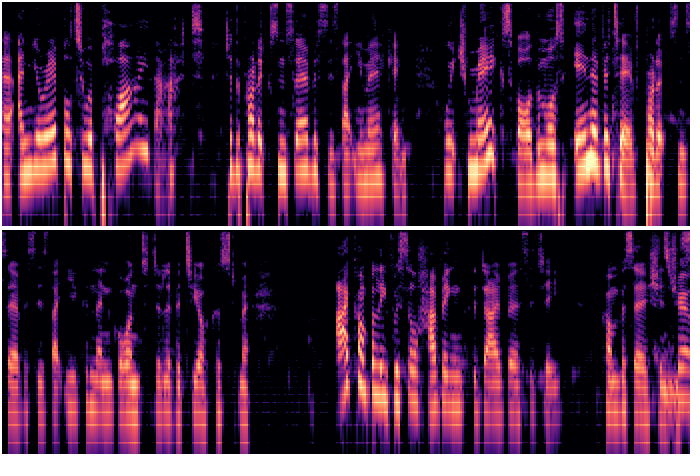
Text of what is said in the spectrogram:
uh, and you're able to apply that to the products and services that you're making, which makes for the most innovative products and services that you can then go on to deliver to your customer. I can't believe we're still having the diversity conversations. true.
